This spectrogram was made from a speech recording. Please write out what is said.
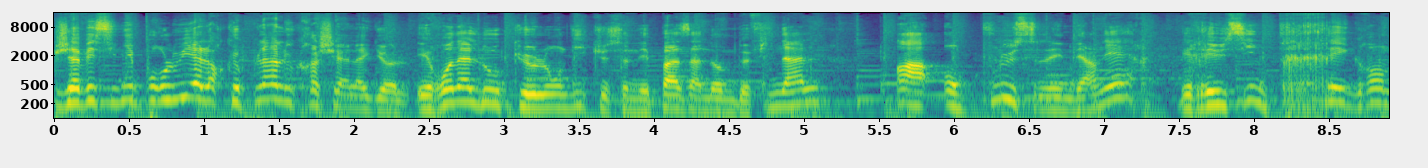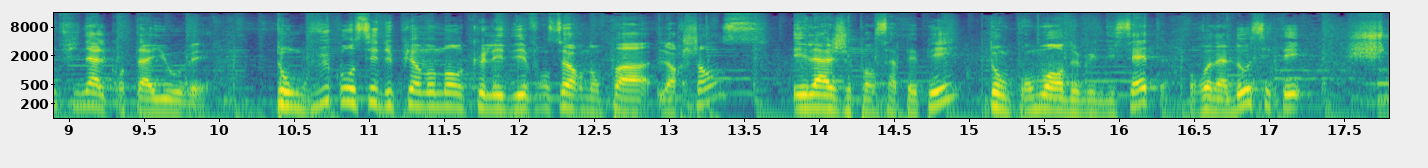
j'avais signé pour lui alors que plein lui crachaient à la gueule. Et Ronaldo, que l'on dit que ce n'est pas un homme de finale, a en plus l'année dernière réussi une très grande finale contre la Juve. Donc vu qu'on sait depuis un moment que les défenseurs n'ont pas leur chance, et là je pense à Pepe, donc pour moi en 2017, Ronaldo c'était chut,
